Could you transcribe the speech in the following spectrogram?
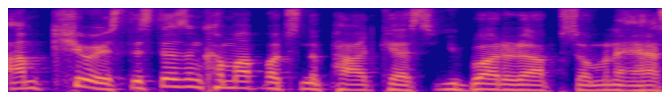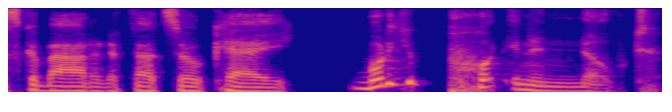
I'm curious. This doesn't come up much in the podcast. You brought it up, so I'm going to ask about it if that's okay. What do you put in a note?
